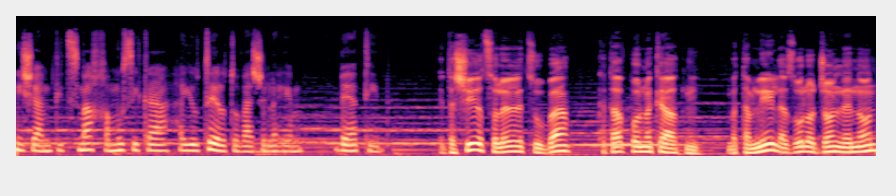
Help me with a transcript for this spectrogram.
משם תצמח המוסיקה היותר טובה שלהם בעתיד. את השיר צוללת צהובה כתב פול מקארטני. בתמליל עזרו לו ג'ון לנון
